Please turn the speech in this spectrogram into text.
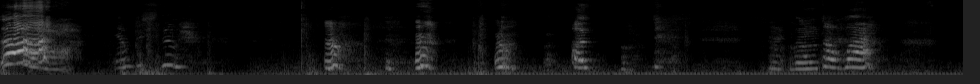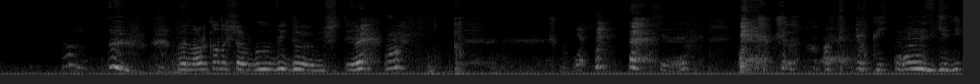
Ah! Yapıştım. Ay. Bunu topla. Ben arkadaşlar bunu bir dövmüştü. Artık yok gitmemiz gerekiyor.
